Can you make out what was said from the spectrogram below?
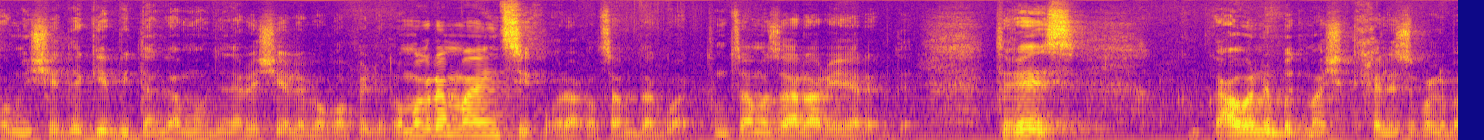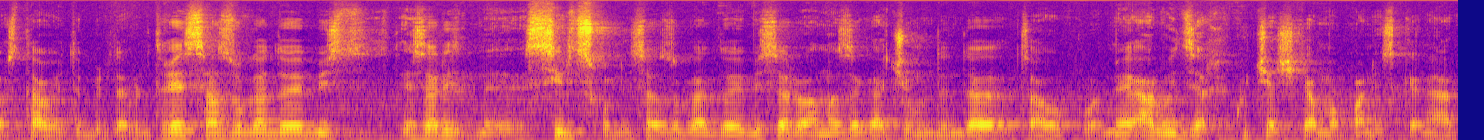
ომის შედეგებიდან გამომდინარე შეიძლება ყოფილიყო მაგრამ მაინც იყო რაღაც ამ დაგვარი თუმცა მას არ აღიარებდნენ. დღეს გავანებოთ მაშინ ხელისუფლებას თავით პირდაპირ. დღეს საზოგადოების ეს არის სირცხული საზოგადოებისა რომ ამაზე გაჩუმდნენ და წაუყურე მე არ ვიძახი ქუჩაში გამოყვანისკენ არ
